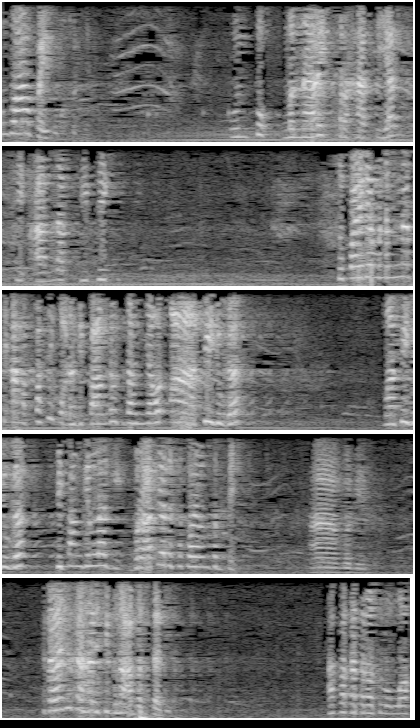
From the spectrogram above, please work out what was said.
Untuk apa itu maksudnya? Untuk menarik perhatian si anak didik. Supaya dia mendengar nanti apa sih kok udah dipanggil sudah nyaut mati juga. Masih juga dipanggil lagi. Berarti ada sesuatu yang penting. Ah begitu. Kita lanjutkan hadis Ibnu Abbas tadi. Apa kata Rasulullah?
